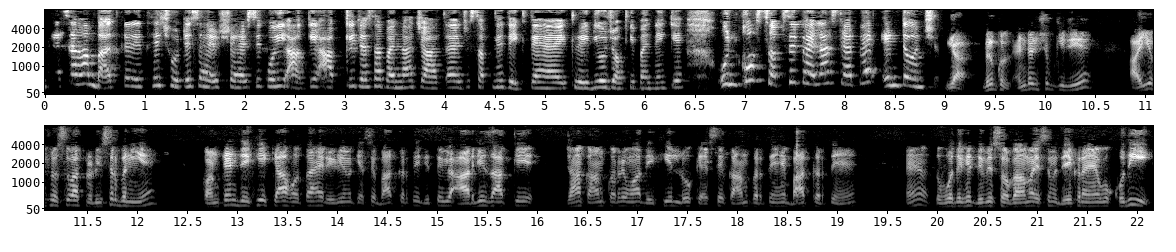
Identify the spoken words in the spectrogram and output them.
जैसा हम बात कर रहे थे छोटे शहर शहर से कोई आके आपके जैसा बनना चाहता है जो सपने देखते हैं एक रेडियो जॉकी बनने के उनको सबसे पहला स्टेप है इंटर्नशिप या बिल्कुल इंटर्नशिप कीजिए आइए फिर उसके बाद प्रोड्यूसर बनिए कंटेंट देखिए क्या होता है रेडियो में कैसे बात करते हैं जितने भी आरजेज आपके जहाँ काम कर रहे हैं, वहाँ देखिए लोग कैसे काम करते हैं, बात करते हैं हैं? तो वो देखिए दिव्य सोगामा इस समय देख रहे हैं, वो खुद ही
